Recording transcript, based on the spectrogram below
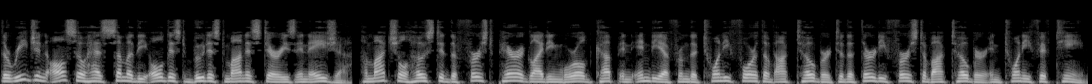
The region also has some of the oldest Buddhist monasteries in Asia. Himachal hosted the first Paragliding World Cup in India from 24 October to 31 October in 2015.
